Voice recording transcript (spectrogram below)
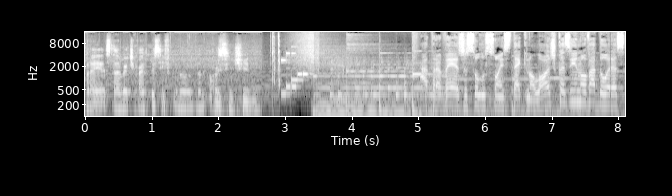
para essa vertical específica do, do negócio. Faz sentido. Através de soluções tecnológicas e inovadoras,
